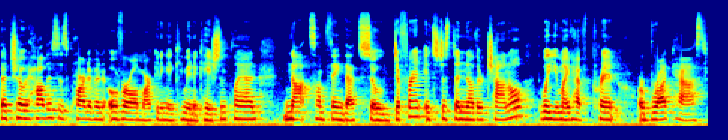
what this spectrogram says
that showed how this is part of an overall marketing and communication plan, not something that's so different. It's just another channel, the way you might have print or broadcast,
